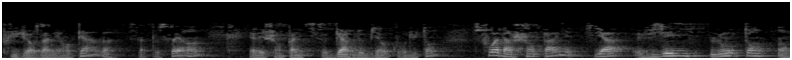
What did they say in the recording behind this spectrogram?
plusieurs années en cave, ça peut se faire, hein. il y a des champagnes qui se gardent bien au cours du temps, soit d'un champagne qui a vieilli longtemps en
